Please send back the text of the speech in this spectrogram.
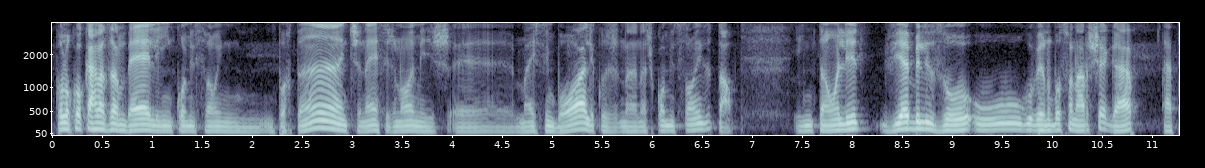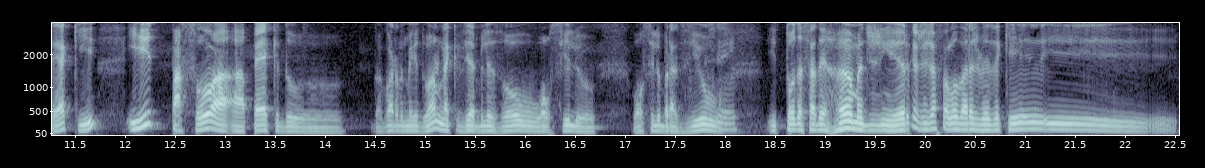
Colocou Carla Zambelli em comissão im- importante, né? Esses nomes é, mais simbólicos na- nas comissões e tal. Então ele viabilizou o governo Bolsonaro chegar até aqui e passou a, a PEC do agora no meio do ano, né? Que viabilizou o auxílio, o auxílio Brasil Sim. E toda essa derrama de dinheiro que a gente já falou várias vezes aqui e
